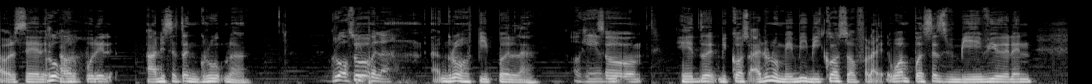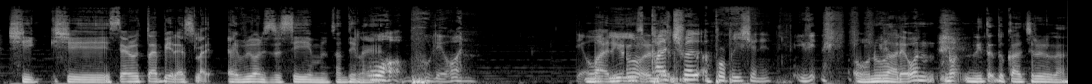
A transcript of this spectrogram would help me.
I would say Group I would ah? put it ah this certain group lah. group of so- people lah. Group of people lah. Okay. okay. So hated because I don't know maybe because of like one person's behavior then she she stereotype it as like everyone is the same something like that. Wow, bro, that one. That one But you is know, that- cultural appropriation. eh? Is it? Oh no lah that one not related to cultural lah.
